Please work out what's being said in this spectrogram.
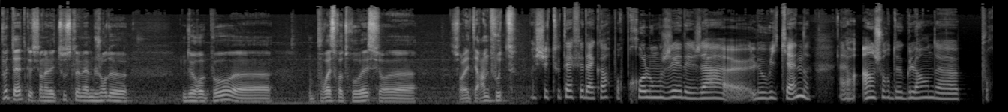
Peut-être que si on avait tous le même jour de, de repos, euh, on pourrait se retrouver sur, euh, sur les terrains de foot. Je suis tout à fait d'accord pour prolonger déjà euh, le week-end. Alors, un jour de glande pour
